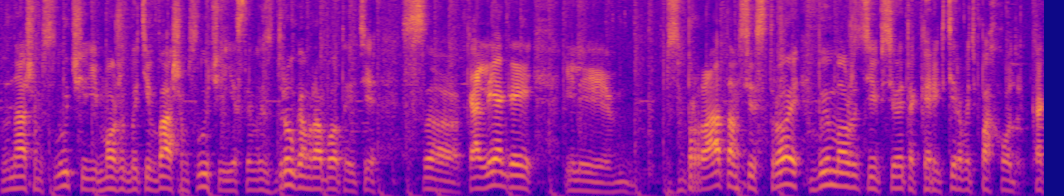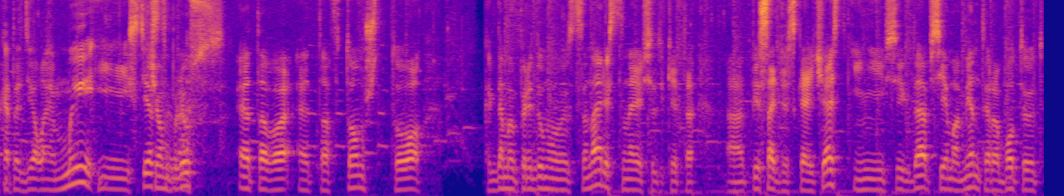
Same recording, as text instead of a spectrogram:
в нашем случае, может быть и в вашем случае, если вы с другом работаете, с коллегой или с братом, сестрой, вы можете все это корректировать по ходу, как это делаем мы, и естественно... В чем плюс этого? Это в том, что когда мы придумываем сценарий, сценарий все-таки это э, писательская часть, и не всегда все моменты работают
